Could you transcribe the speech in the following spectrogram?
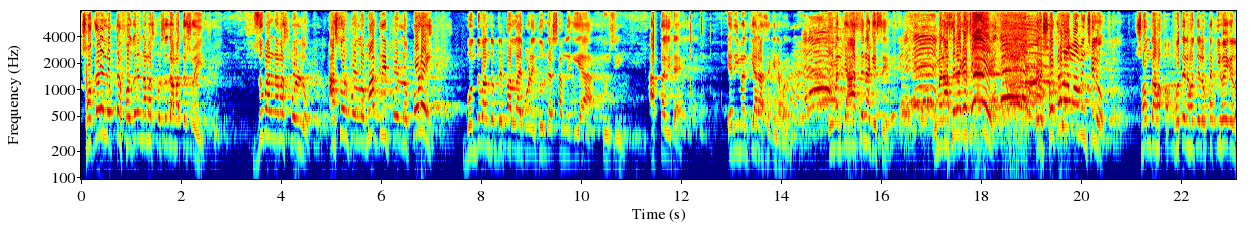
সকালে লোকটা ফজরের নামাজ পড়ছে, জামাতের সহিত। জুমার নামাজ পড়ল, আসর পড়ল, মাগরিব পড়ল, পড়েই বন্ধু বান্ধবদের পাল্লায় পড়ে দুর্গার সামনে গিয়া খুশি। আত্মালি দেয়। এর ইমান কি আর আছে কিনা বলেন? ইমান কি আছে না গেছে? ইমান আছে না গেছে? সকালেও মমিন ছিল। সন্ধ্যা হতে না হতে লোকটা কি হয়ে গেল?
